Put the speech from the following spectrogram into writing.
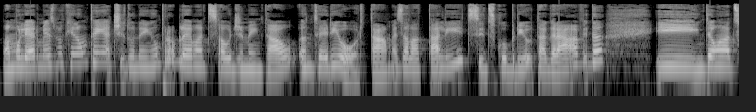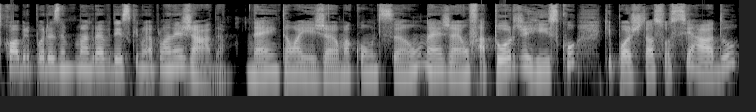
uma mulher mesmo que não tenha tido nenhum problema de saúde mental anterior, tá? Mas ela tá ali, se descobriu, tá grávida, e então ela descobre, por exemplo, uma gravidez que não é planejada, né? Então aí já é uma condição, né? Já é um fator de risco que pode estar associado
